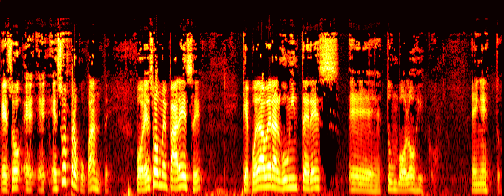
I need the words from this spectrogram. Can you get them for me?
Eso, eh, eh, eso es preocupante. Por eso me parece que puede haber algún interés eh, tumbológico en esto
